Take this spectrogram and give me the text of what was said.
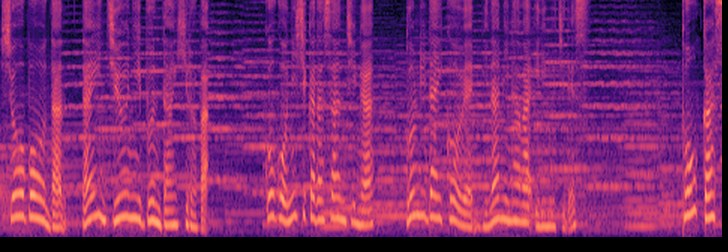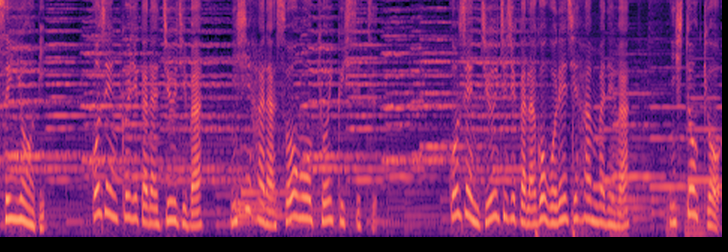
消防団第12分団広場。午後2時から3時が分離台公園南側入り口です。10日水曜日。午前9時から10時は西原総合教育施設。午前11時から午後0時半までは西東京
